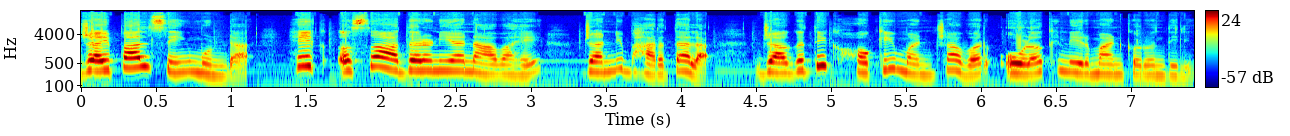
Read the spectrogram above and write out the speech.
जयपाल सिंग मुंडा हे एक असं आदरणीय नाव आहे ज्यांनी भारताला जागतिक हॉकी मंचावर ओळख निर्माण करून दिली.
